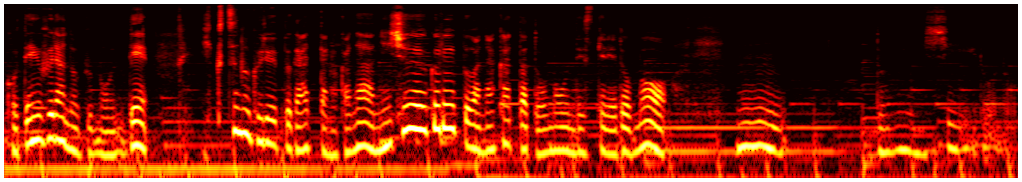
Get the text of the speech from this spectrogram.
古典フラの部門でいくつのグループがあったのかな？20グループはなかったと思うんですけれどもうん。ドニーシーロの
